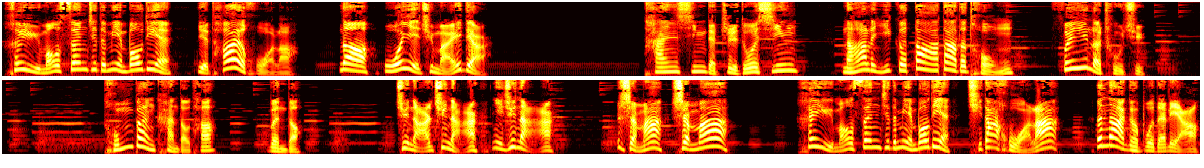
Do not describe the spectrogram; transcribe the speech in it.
黑羽毛三街的面包店也太火了。那我也去买点儿。贪心的智多星。拿了一个大大的桶，飞了出去。同伴看到他，问道：“去哪儿？去哪儿？你去哪儿？什么什么？黑羽毛三街的面包店起大火了？那可不得了！”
